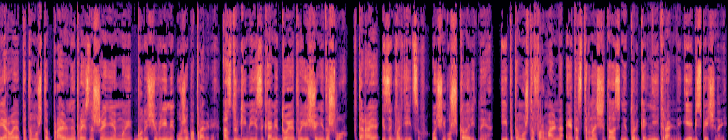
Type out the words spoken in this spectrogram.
Первое, потому что правильное произношение мы, будучи в Риме, уже поправили, а с другими языками до этого еще не дошло. Вторая, из-за гвардейцев, очень уж колоритная. И потому что формально эта страна считалась не только нейтральной и обеспеченной,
